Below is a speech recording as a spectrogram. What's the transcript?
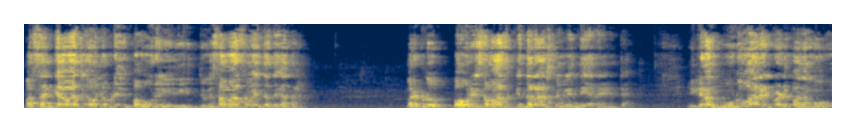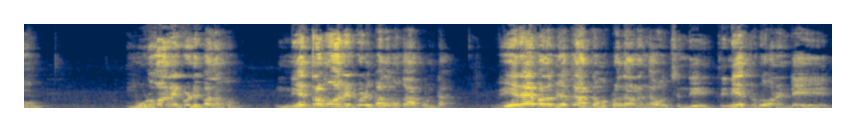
మరి సంఖ్యావాచకం ఉన్నప్పుడు ఇది బహురి ఇది ద్విగ సమాసం అవుతుంది కదా. మరి ఇప్పుడు బౌరీ సమాసం కింద రాష్ట్రం ఏంది అని అంటే ఇక్కడ మూడు అనేటువంటి పదము మూడు అనేటువంటి పదము నేత్రము అనేటువంటి పదము కాకుండా వేరే పదం యొక్క అర్థము ప్రధానంగా వచ్చింది. త్రినేత్రుడు అని అంటే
